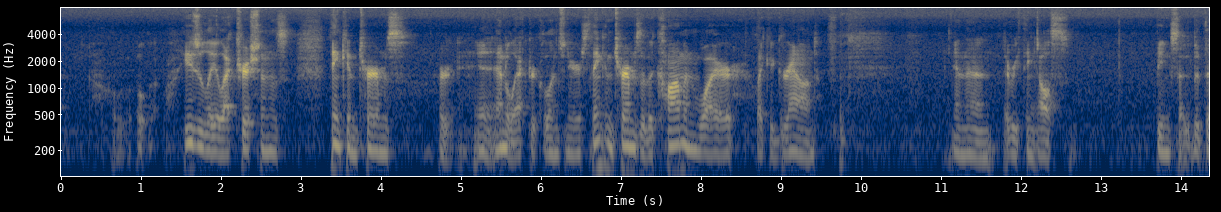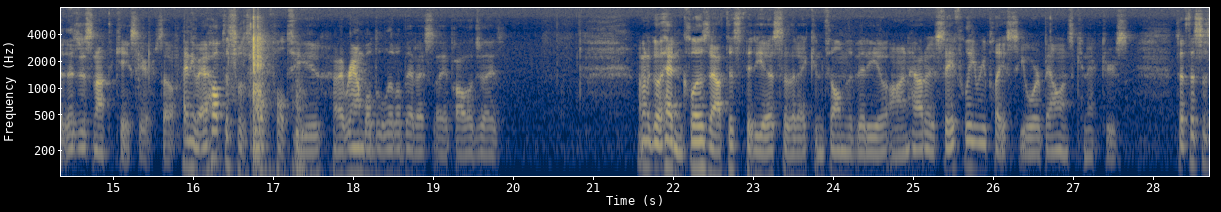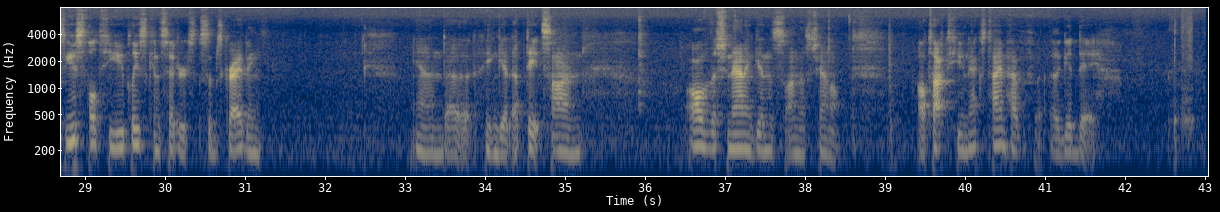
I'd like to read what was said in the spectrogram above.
usually electricians think in terms, or and electrical engineers think in terms of a common wire like a ground, and then everything else being said. But that's just not the case here. So anyway, I hope this was helpful to you. I rambled a little bit. I, I apologize. I'm going to go ahead and close out this video so that I can film the video on how to safely replace your balance connectors. So if this is useful to you, please consider subscribing and uh, you can get updates on all of the shenanigans on this channel. I'll talk to you next time. Have a good day.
